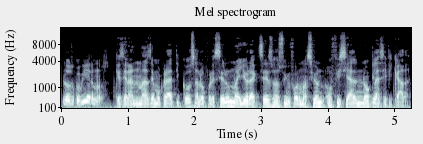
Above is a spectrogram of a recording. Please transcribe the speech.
los gobiernos, que serán más democráticos al ofrecer un mayor acceso a su información oficial no clasificada.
